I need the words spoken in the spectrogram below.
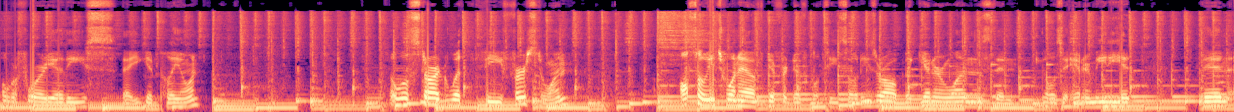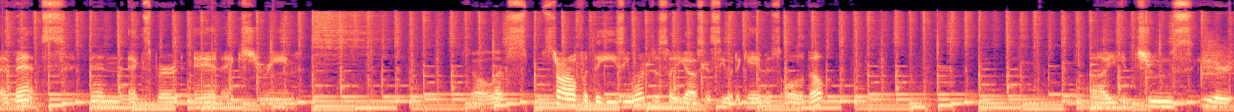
over 40 of these that you can play on. So we'll start with the first one. Also each one have different difficulties so these are all beginner ones then it goes to intermediate then advanced then expert and extreme. So let's start off with the easy one just so you guys can see what the game is all about uh, you can choose either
